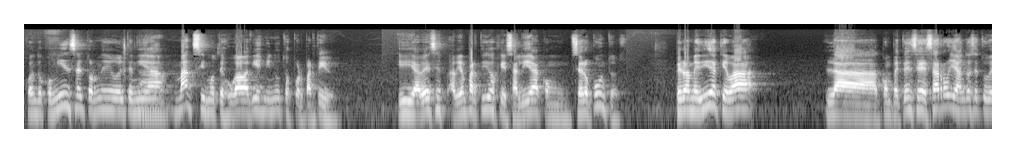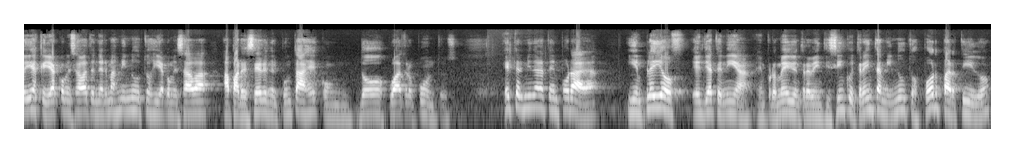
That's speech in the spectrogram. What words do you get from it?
Cuando comienza el torneo, él tenía Ah. máximo, te jugaba 10 minutos por partido. Y a veces habían partidos que salía con cero puntos. Pero a medida que va la competencia desarrollándose, tú veías que ya comenzaba a tener más minutos y ya comenzaba a aparecer en el puntaje con 2, 4 puntos. Él termina la temporada y en playoff él ya tenía en promedio entre 25 y 30 minutos por partido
